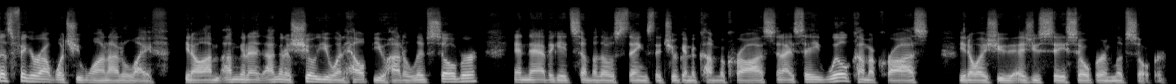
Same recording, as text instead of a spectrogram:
let's figure out what you want out of life. You know, I'm, I'm gonna I'm gonna show you and help you how to live sober and navigate some of those things that you're going to come across. And I say will come across, you know, as you as you stay sober and live sober.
